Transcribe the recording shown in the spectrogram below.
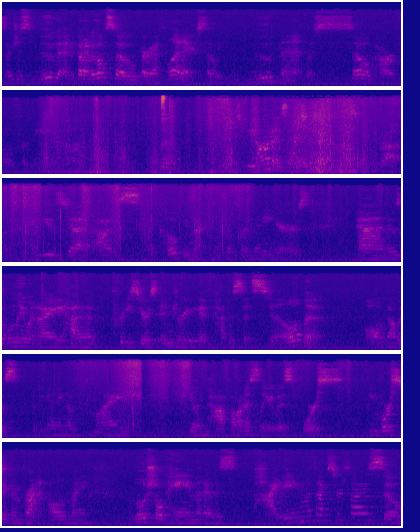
so just move. And but I was also very athletic, so movement was so powerful for me. Um, but to be honest, exercise was a drug. I used it as my coping mechanism for many years, and it was only when I had a pretty serious injury and had to sit still that all that was the beginning of my healing path. Honestly, it was forced being forced to confront all of my emotional pain that I was hiding with exercise. So.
